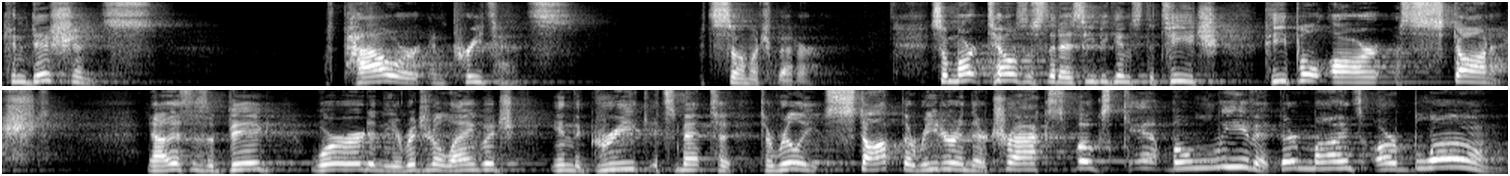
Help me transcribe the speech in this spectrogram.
conditions of power and pretense. It's so much better. So, Mark tells us that as he begins to teach, people are astonished. Now, this is a big word in the original language. In the Greek, it's meant to, to really stop the reader in their tracks. Folks can't believe it, their minds are blown.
